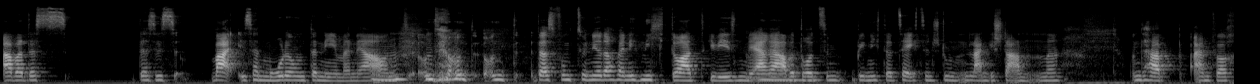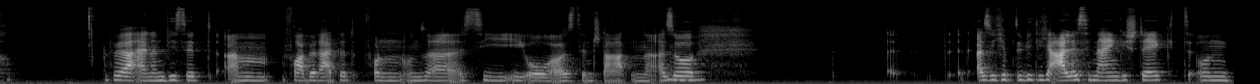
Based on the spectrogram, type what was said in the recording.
Aber das, das ist, war, ist ein Modeunternehmen, ja. Mhm. Und, und, und, und das funktioniert auch, wenn ich nicht dort gewesen wäre. Mhm. Aber trotzdem bin ich da 16 Stunden lang gestanden ne? und habe einfach für einen Visit ähm, vorbereitet von unserer CEO aus den Staaten. Also, mhm. also ich habe da wirklich alles hineingesteckt und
